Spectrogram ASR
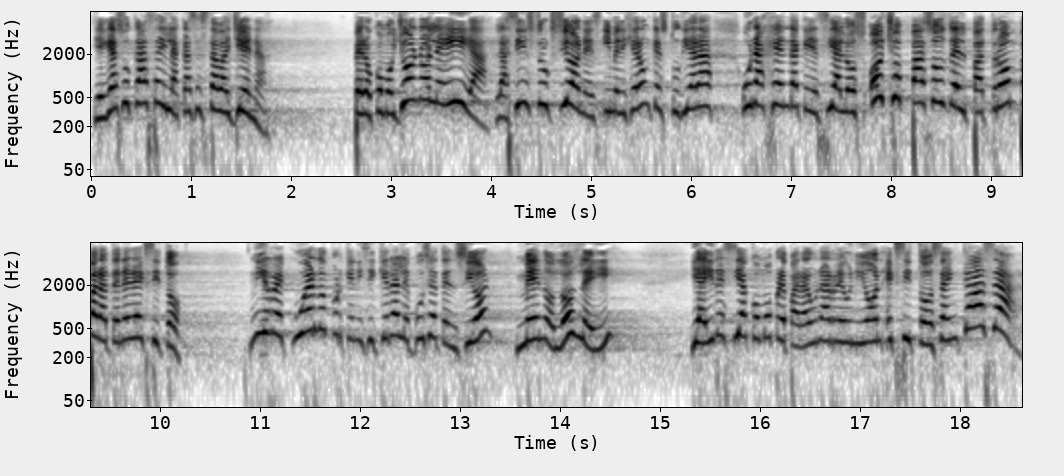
Llegué a su casa y la casa estaba llena. Pero como yo no leía las instrucciones y me dijeron que estudiara una agenda que decía los ocho pasos del patrón para tener éxito, ni recuerdo porque ni siquiera le puse atención, menos los leí. Y ahí decía cómo preparar una reunión exitosa en casa.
